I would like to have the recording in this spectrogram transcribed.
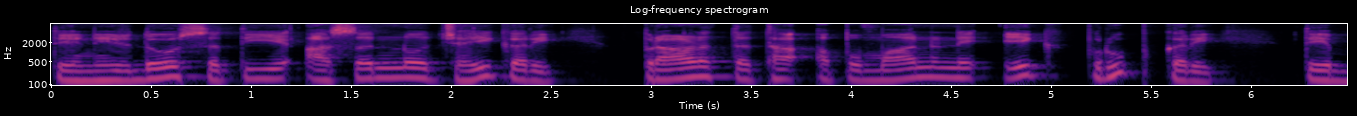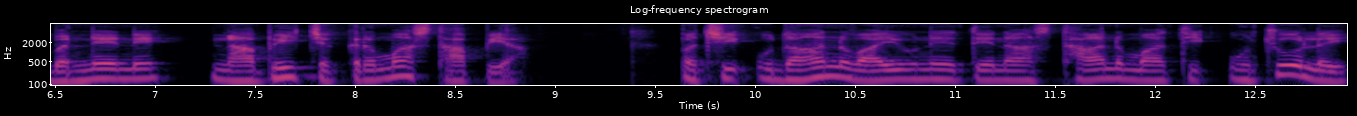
તે નિર્દોષ સતીએ આસનનો જય કરી પ્રાણ તથા અપમાનને એક રૂપ કરી તે બંનેને નાભી ચક્રમાં સ્થાપ્યા. પછી ઉદાન વાયુને તેના સ્થાનમાંથી ઊંચો લઈ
